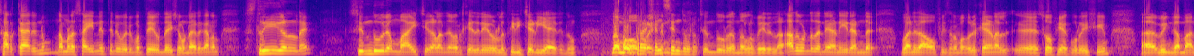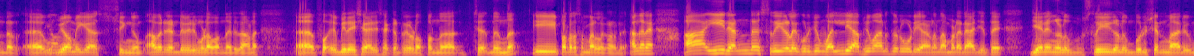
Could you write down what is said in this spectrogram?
സർക്കാരിനും നമ്മുടെ സൈന്യത്തിനും ഒരു പ്രത്യേക ഉദ്ദേശം ഉണ്ടായിരുന്നു. കാരണം സ്ത്രീകളുടെ സിന്ദൂരം മായ്ച്ചു കളഞ്ഞവർക്കെതിരെയുള്ള തിരിച്ചടിയായിരുന്നു നമ്മൾ ഓപ്പറേഷൻ സിന്ദൂർ. സിന്ദൂർ എന്നുള്ള പേരില്ല അതുകൊണ്ട് തന്നെയാണ് ഈ രണ്ട് വനിതാ ഓഫീസർമാർ ഒരു കേണൽ സോഫിയ കുറേഷിയും വിങ് വിംഗ് കമാൻഡർ വ്യോമിക സിംഗും അവർ രണ്ടുപേരും കൂടെ ഫോ- വിദേശകാര്യ സെക്രട്ടറിയോടൊപ്പം നിന്ന് ഈ പത്രസമ്മേളനം കണ്ടത് അങ്ങനെ ആ ഈ രണ്ട് സ്ത്രീകളെക്കുറിച്ചും വലിയ അഭിമാനത്തോടുകൂടിയാണ് നമ്മുടെ രാജ്യത്തെ ജനങ്ങളും സ്ത്രീകളും പുരുഷന്മാരും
